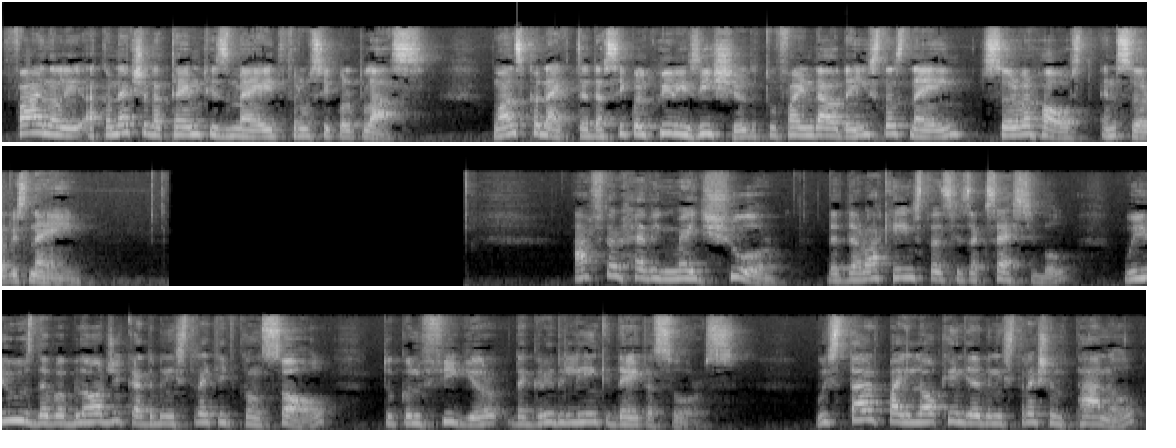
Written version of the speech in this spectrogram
Finally, a connection attempt is made through SQL Plus. Once connected, a SQL query is issued to find out the instance name, server host, and service name. After having made sure that the RAC instance is accessible, we use the WebLogic Administrative Console to configure the GridLink data source. We start by locking the administration panel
